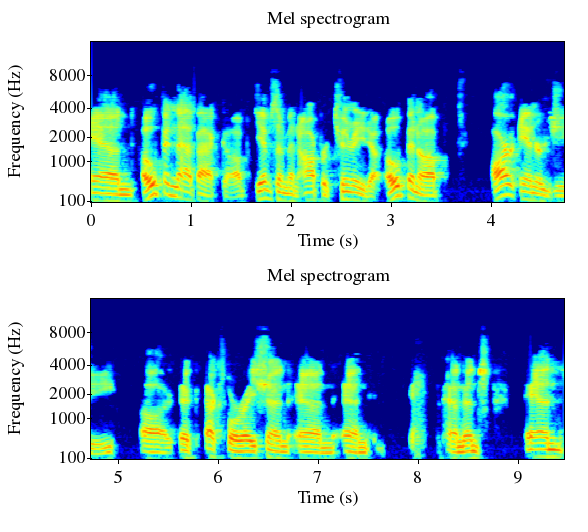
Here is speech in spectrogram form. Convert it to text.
and open that back up. Gives them an opportunity to open up our energy uh, exploration and and independence and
